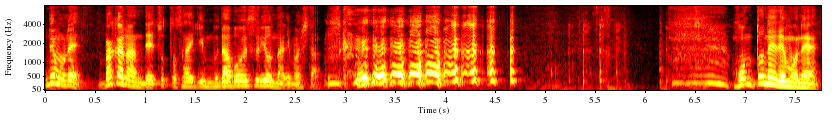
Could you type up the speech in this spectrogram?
でもねバカなんでちょっと最近無駄吠えするようになりました。本当ねでもね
